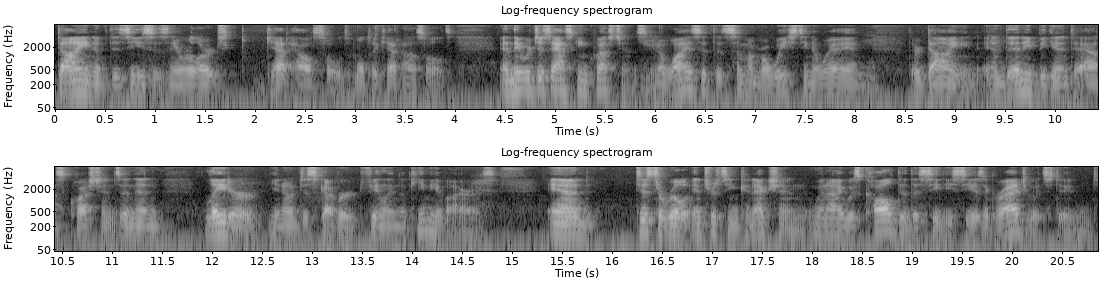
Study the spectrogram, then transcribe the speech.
dying of diseases? And they were large cat households, multi cat households, and they were just asking questions. You know, why is it that some of them are wasting away and Yeah. they're dying? And then he began to ask questions, and then later, you know, discovered feline leukemia virus, and just a real interesting connection when I was called to the CDC as a graduate student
